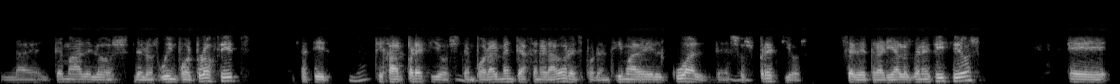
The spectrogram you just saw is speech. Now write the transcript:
el tema de los, de los windfall profits, es decir, fijar precios temporalmente a generadores por encima del cual de esos precios se detraerían los beneficios. Eh,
